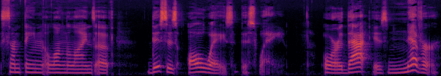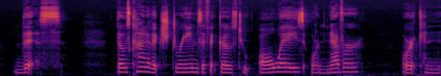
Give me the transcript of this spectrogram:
something along the lines of this is always this way or that is never this. Those kind of extremes if it goes to always or never or it can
